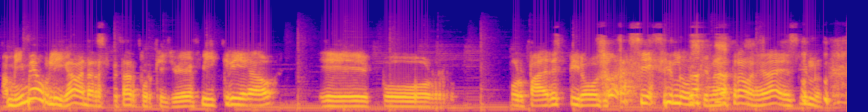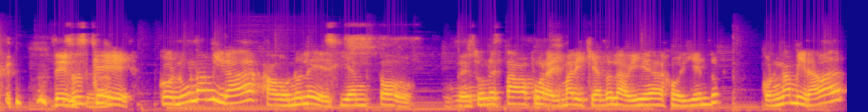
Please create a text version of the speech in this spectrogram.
A mí me obligaban a respetar porque yo fui criado eh, por, por padres pirobos, por así decirlo, porque no hay otra manera de decirlo. De esos que con una mirada a uno le decían todo. Entonces uno estaba por ahí mariqueando la vida, jodiendo. Con una mirada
